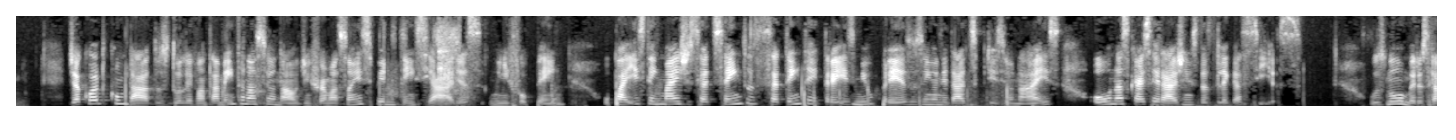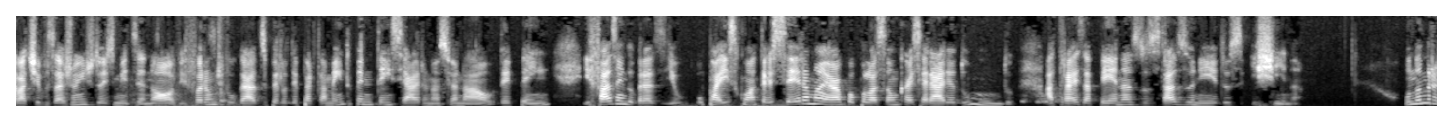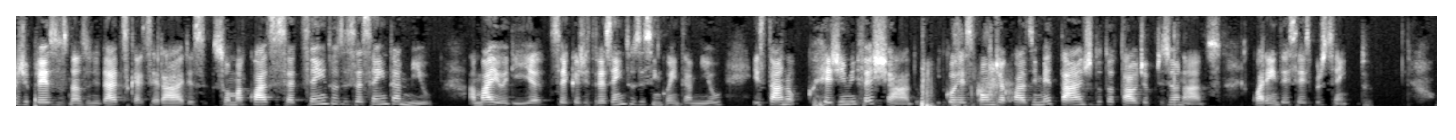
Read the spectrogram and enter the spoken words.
De acordo com dados do Levantamento Nacional de Informações Penitenciárias, o Infopem, o país tem mais de 773 mil presos em unidades prisionais ou nas carceragens das delegacias. Os números relativos a junho de 2019 foram divulgados pelo Departamento Penitenciário Nacional, DEPEN, e fazem do Brasil o país com a terceira maior população carcerária do mundo, atrás apenas dos Estados Unidos e China. O número de presos nas unidades carcerárias soma quase 760 mil. A maioria, cerca de 350 mil, está no regime fechado e corresponde a quase metade do total de aprisionados, 46%.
